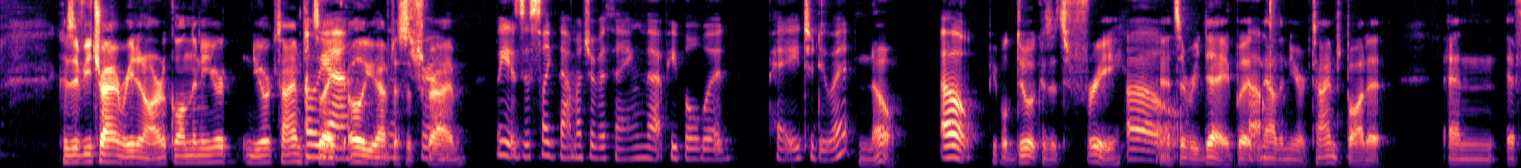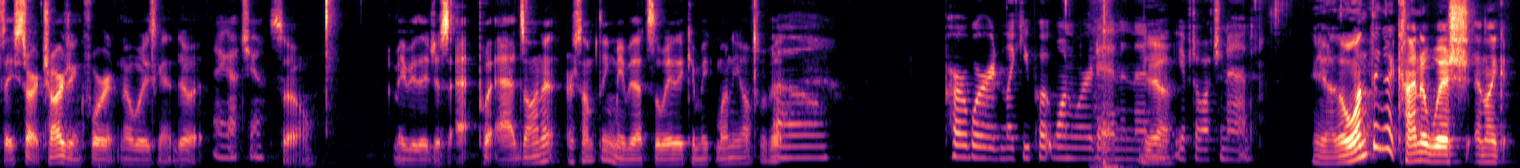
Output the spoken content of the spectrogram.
Because if you try and read an article in the New York New York Times, it's Oh, like, yeah, oh, you have to that's true. subscribe. Wait, is this like that much of a thing that people would pay to do it? No, Oh, people do it because it's free and it's Oh. every day. But Oh. now the New York Times bought it, and if they start charging for it, nobody's gonna do it. I got you. So maybe they just put ads on it or something. Maybe that's the way they can make money off of it. Oh. Per word, like you put one word in and then Yeah. you have to watch an ad. Yeah, the one thing I kind of wish, and like,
